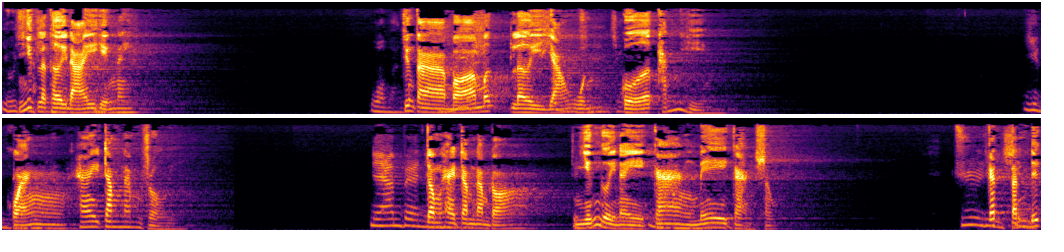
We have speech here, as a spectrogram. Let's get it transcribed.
Nhất là thời đại hiện nay. Chúng ta bỏ mất lời giáo huấn của Thánh Hiền. Khoảng hai trăm năm rồi. Trong hai trăm năm đó, Những người này càng mê càng sâu. Cách tánh đức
